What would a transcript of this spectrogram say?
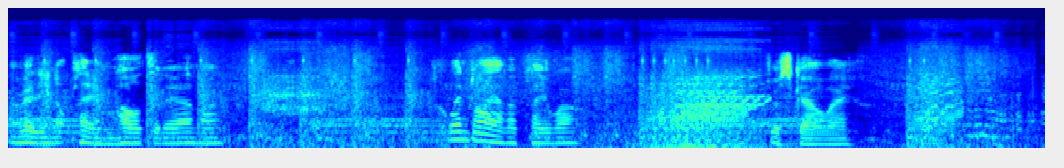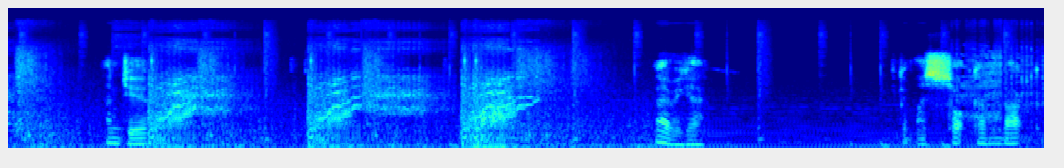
I'm really not playing well today, am I? But when do I ever play well? Just go away. And you. There we go. Get my shotgun back.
